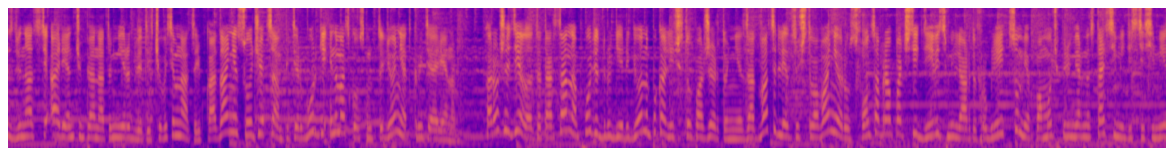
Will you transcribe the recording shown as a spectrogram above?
из 12 арен чемпионата мира 2018 в Казани, Сочи, Санкт-Петербурге и на московском стадионе «Открытие арены». Хорошее дело, Татарстан обходит другие регионы по количеству пожертвований. За 20 лет существования Росфонд собрал почти 9 миллиардов рублей, сумев помочь примерно 177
